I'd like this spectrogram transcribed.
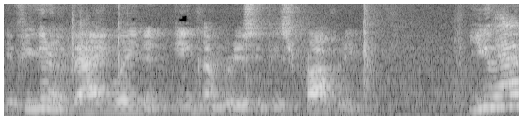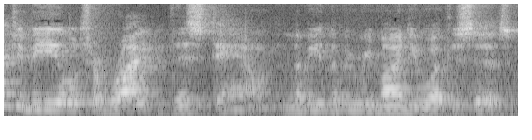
if you're going to evaluate an income producing piece of property, you have to be able to write this down. Let me, let me remind you what this is.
